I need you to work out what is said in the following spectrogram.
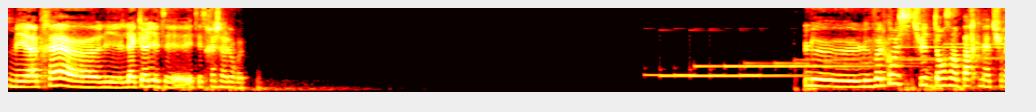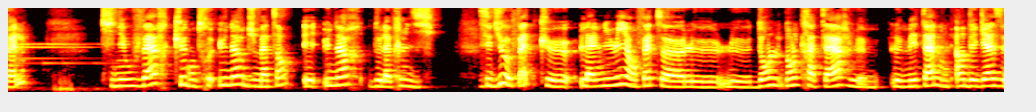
Mais après, l'accueil était était très chaleureux. Le, volcan est situé dans un parc naturel qui n'est ouvert que entre 1h du matin et 1h de l'après-midi. C'est dû au fait que la nuit, en fait, euh, le, dans, le, cratère, le, méthane, donc un des gaz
